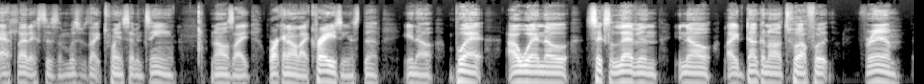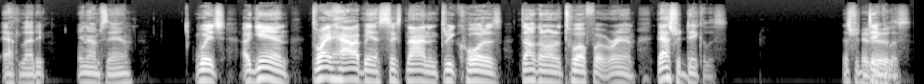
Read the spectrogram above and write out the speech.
athleticism, which was like 2017 when I was like working out like crazy and stuff, you know. But I wasn't no 6'11, you know, like dunking on a 12 foot rim athletic. You know what I'm saying? Which again, Dwight Howard being six nine and three quarters, dunking on a 12 foot rim, that's ridiculous. That's ridiculous.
